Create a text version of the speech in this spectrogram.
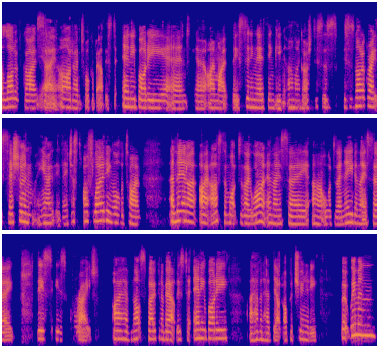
a lot of guys Yeah. say, "Oh, I don't talk about this to anybody," and you know, I might be sitting there thinking, "Oh my gosh, this is this is not a great session." You know, they're just offloading all the time. And then I, I ask them, "What do they want?" And they say, uh, "Or what do they need?" And they say, "This is great. I have not spoken about this to anybody. I haven't had that opportunity." But women,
